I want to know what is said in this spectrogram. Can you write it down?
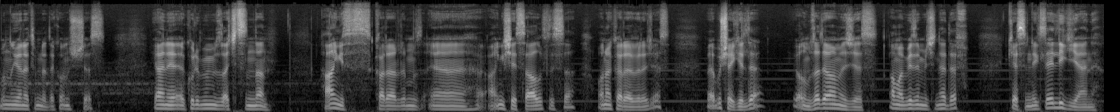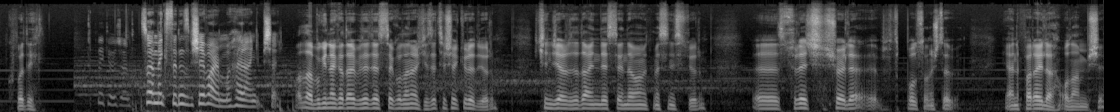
Bunu yönetimle de konuşacağız. Yani e, kulübümüz açısından hangisi kararımız, e, hangi şey sağlıklıysa ona karar vereceğiz. Ve bu şekilde yolumuza devam edeceğiz. Ama bizim için hedef kesinlikle lig yani. Kupa değil. Peki hocam. Söylemek istediğiniz bir şey var mı? Herhangi bir şey. Vallahi bugüne kadar bize destek olan herkese teşekkür ediyorum. İkinci yarıda da aynı desteğin devam etmesini istiyorum. Ee, süreç şöyle, e, futbol sonuçta yani parayla olan bir şey.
